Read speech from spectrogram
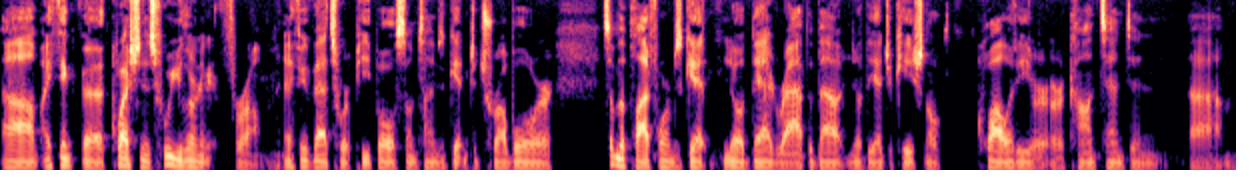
Um, I think the question is who are you learning it from, and I think that's where people sometimes get into trouble or some of the platforms get you know a bad rap about you know the educational quality or, or content and um,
